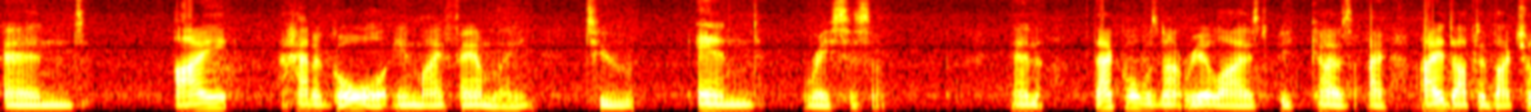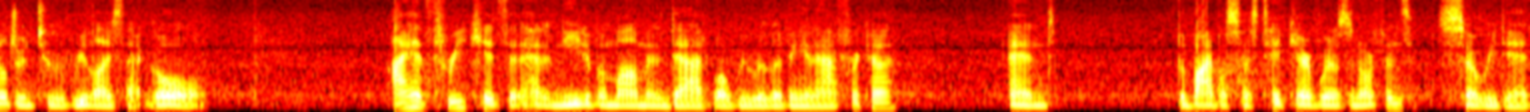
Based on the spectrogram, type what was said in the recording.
and I had a goal in my family to end racism. And that goal was not realized because I, I adopted black children to realize that goal. I had three kids that had a need of a mom and a dad while we were living in Africa, and the Bible says, take care of widows and orphans, so we did.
